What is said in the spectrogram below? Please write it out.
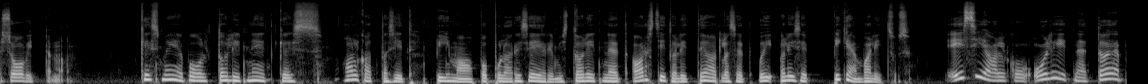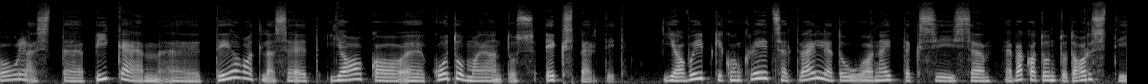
soovitama. Kes meie poolt olid need, kes algatasid piima populariseerimist, olid need arstid, olid teadlased või oli see pigem valitsus? esialgu olid need tõepoolest eh, pigem teadlased ja ka kodumajanduseksperdid. Ja võibki konkreetselt välja tuua näiteks siis äh, väga tuntud arsti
